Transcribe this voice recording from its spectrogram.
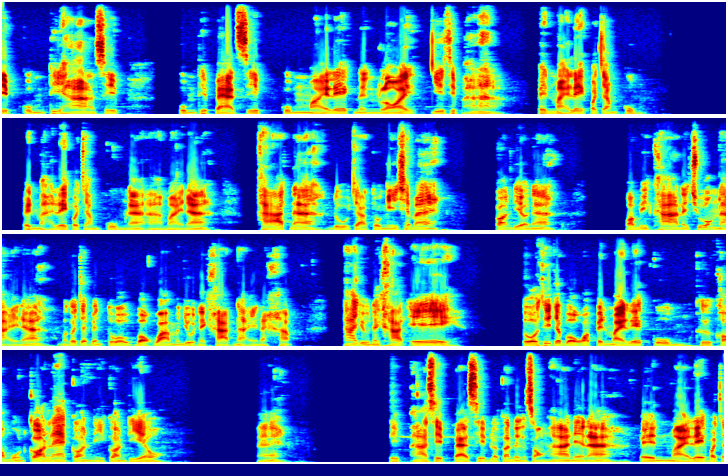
10กลุ่มที่50กลุ่มที่80กลุ่มหมายเลข125เป็นหมายเลขประจำกลุ่ม เป็นหมายเลขประจำกลุ่มนะ อ่าหมายนะคาร์ดนะ ดูจากตรงนี้ใช่ไหมก้อนเดียวนะว่ามีค่าในช่วงไหนนะ มันก็จะเป็นตัวบอกว่ามันอยู่ในคาร์ดไหนนะครับ ถ้าอยู่ในคาร์ด A ตัวที่จะบอกว่าเป็นหมายเลขกลุ่ม คือข้อมูลก้อนแรกก้อนนี้ก้อนเดียวนะสิบห้าสิบแปดสิบแล้วก็หนึ่งสองห้าเนี่ยนะ เป็นหมายเลขประจ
